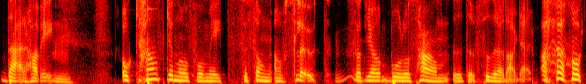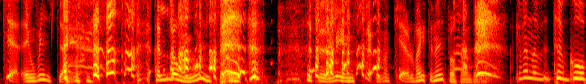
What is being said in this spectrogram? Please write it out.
Där har vi. Mm. Och han ska nog få mitt säsongavslut. Så att jag bor hos han i typ fyra dagar. Okej, en weekend. en lång weekend. Hos Fredrik Lindström. Kul, vad hittar ni på för någonting? Jag vet inte, typ gå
